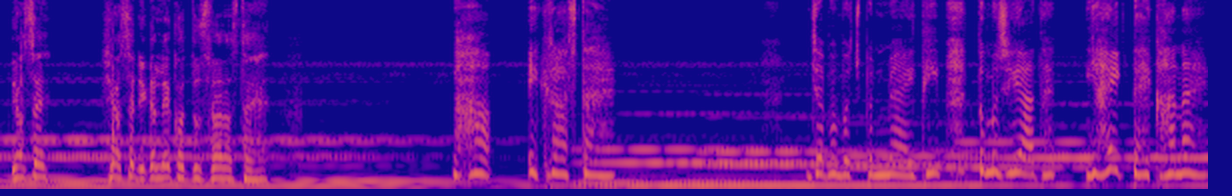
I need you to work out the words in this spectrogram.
यहाँ से यहाँ से निकलने का दूसरा रास्ता है। हाँ एक रास्ता है। जब मैं बचपन में आई थी तो मुझे याद है, यहाँ एक तहखाना है,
